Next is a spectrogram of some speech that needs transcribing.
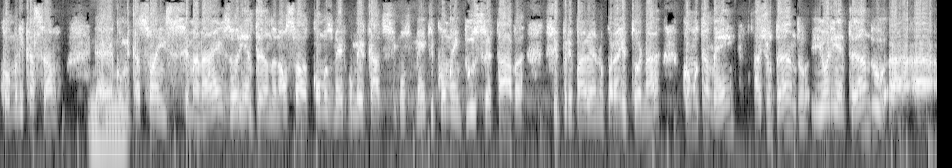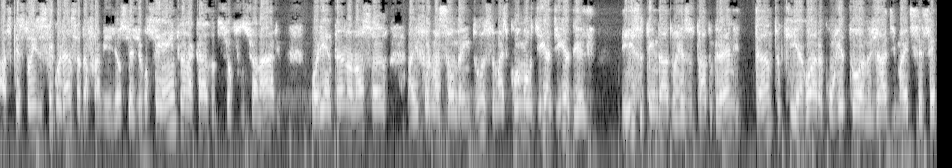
Comunicação, uhum. é, comunicações semanais, orientando não só como mer o mercado se movimenta e como a indústria estava se preparando para retornar, como também ajudando e orientando a, a, as questões de segurança da família. Ou seja, você entra na casa do seu funcionário orientando a nossa a informação da indústria, mas como o dia a dia dele. E isso tem dado um resultado grande tanto que agora, com retorno já de mais de 60%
